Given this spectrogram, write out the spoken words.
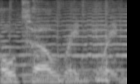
Hotel Radio.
